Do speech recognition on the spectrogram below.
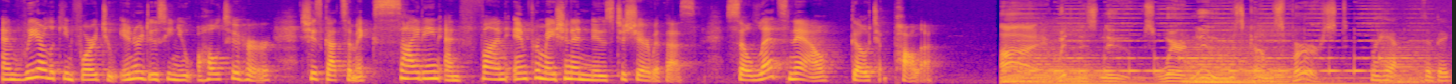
and we are looking forward to introducing you all to her. She's got some exciting and fun information and news to share with us. So let's now go to Paula. Eyewitness News, where news comes first. My hair. Is it big?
